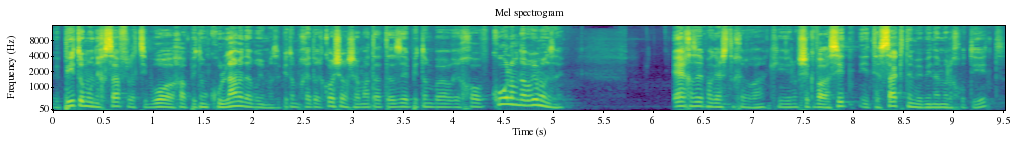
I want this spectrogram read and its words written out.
ופתאום הוא נחשף לציבור הרחב, פתאום כולם מדברים על זה, פתאום בחדר כושר, שמעת את זה, פתאום ברחוב, כולם מדברים על זה. איך זה פגש את החברה? כאילו, שכבר עשית, התעסקתם בבינה מלאכותית,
